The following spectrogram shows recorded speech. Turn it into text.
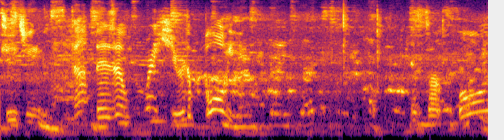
Teaching stuff is over here to bully. It's a bully.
